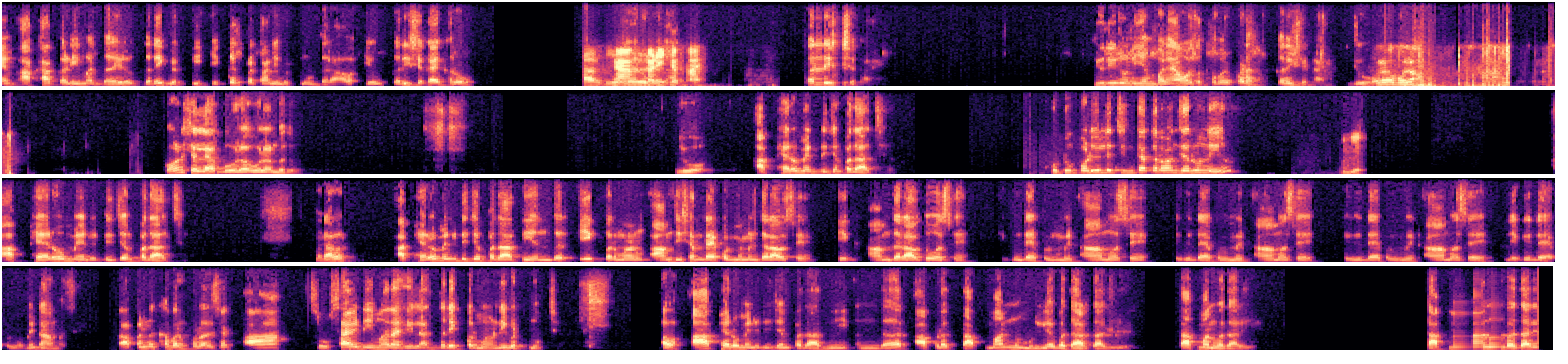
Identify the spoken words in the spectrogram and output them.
એમ આખા કડીમાં દરેક દરેક વ્યક્તિ એક જ પ્રકારની વર્તણૂક ધરાવે એવું કરી શકાય ખરો? કરી શકાય. કરી શકાય. ક્યુરીનો નિયમ ભણ્યા હોય તો ખબર પડે કરી શકાય. જુઓ. બોલો બોલો. કોણ છે લે બોલો બોલો બધું? જુઓ. આ ફેરોમેગ્નેટિઝમ પદાર્થ છે. ખોટું પડ્યું એટલે ચિંતા કરવાની જરૂર નહીં. આ ફેરોમેગ્નેટિઝમ પદાર્થ છે. બરાબર? આ ફેરોમેગ્નેટિઝમ પદાર્થની અંદર એક પરમાણુ આમ દિશામાં ડાયપોલ મોમેન્ટ ધરાવશે, એક આમ ધરાવતો હશે, એકની ડાયપોલ મોમેન્ટ આમ હશે, એકની ડાયપોલ મોમેન્ટ આમ હશે, એકની ડાયપોલ મોમેન્ટ આમ હશે એકની ડાયપોલ મોમેન્ટ આમ હશે. તો આપણને ખબર પડે છે આ સોસાયટીમાં રહેલા દરેક પરમાણુની વર્તણૂક છે. હવે આ ફેરોમેગ્નેટિઝમ પદાર્થની અંદર આપણે તાપમાનનું મૂલ્ય વધારતા જઈએ. તાપમાન વધારીએ. તાપમાન વધારી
